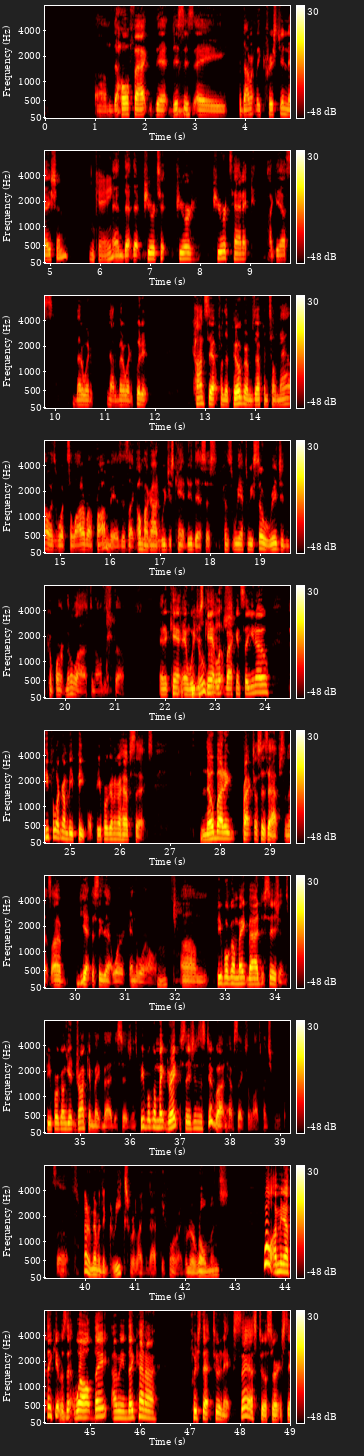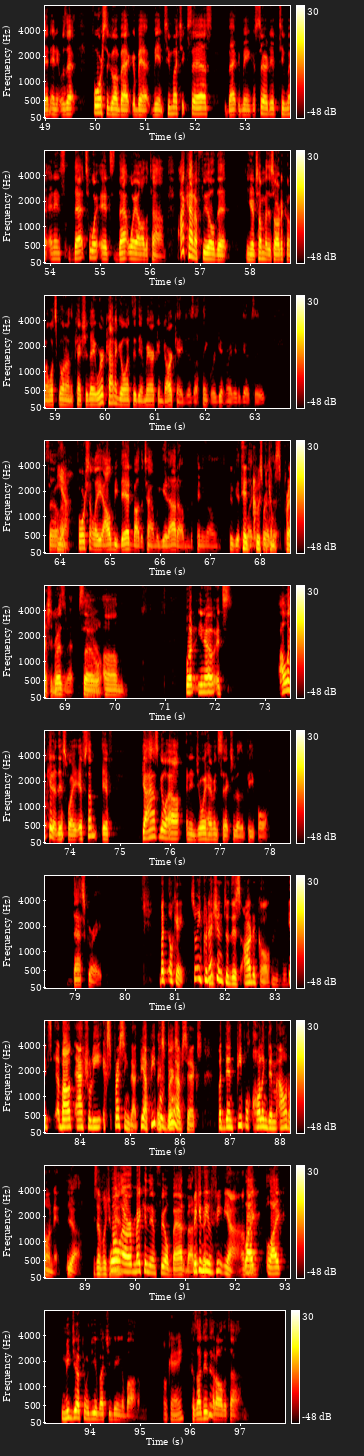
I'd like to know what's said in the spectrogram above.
Um, the whole fact that this Mhm. is a predominantly Christian nation Okay. and that that pure pure puritanic, I guess, better way to not a better way to put it, concept from the pilgrims up until now is what's a lot of our problem is. It's like, oh my God, we just can't do this because we have to be so rigid and compartmentalized and all this stuff, and it can't, The and we just can't look back and say, you know, people are going to be people. People are going to go have sex. Nobody practices abstinence. I've yet to see that work in the world. Mhm. Um, people are going to make bad decisions. People are going to get drunk and make bad decisions. People are going to make great decisions and still go out and have sex with a lot of bunch of people. So, I remember the Greeks were like that before, right? Or the Romans. well, I mean, I think it was that. Well, they, I mean, they kind of pushed that to an excess to a certain extent, and it was that force of going back about being too much excess, back to being conservative, too much, and it's that's what it's that way all the time. I kind of feel that. You know, talking about this article on what's going on in the country today, we're kind of going through the American Dark Ages. I think we're getting ready to go to. So, Yeah. unfortunately, I'll be dead by the time we get out of them, depending on who gets Ted Cruz president becomes president. president. So, um, but you know, it's I look at it this way: if some if guys go out and enjoy having sex with other people, that's great. But okay, so in connection to this article, Mm-hmm. it's about actually expressing that. Yeah, people do have sex, but then people calling them out on it. Yeah. Is that what you Well, meant? or making them feel bad about Making it. Making them feel, yeah. Okay. like like me joking with you about you being a bottom okay. because I do that all the time,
